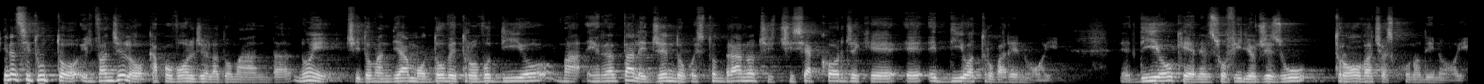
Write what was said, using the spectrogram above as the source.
Innanzitutto il Vangelo capovolge la domanda. Noi ci domandiamo dove trovo Dio, ma in realtà leggendo questo brano ci, ci si accorge che è, è, Dio a trovare noi. È Dio che nel suo figlio Gesù trova ciascuno di noi.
